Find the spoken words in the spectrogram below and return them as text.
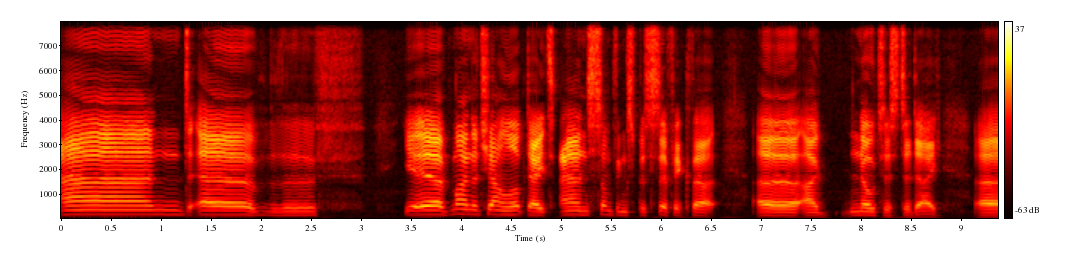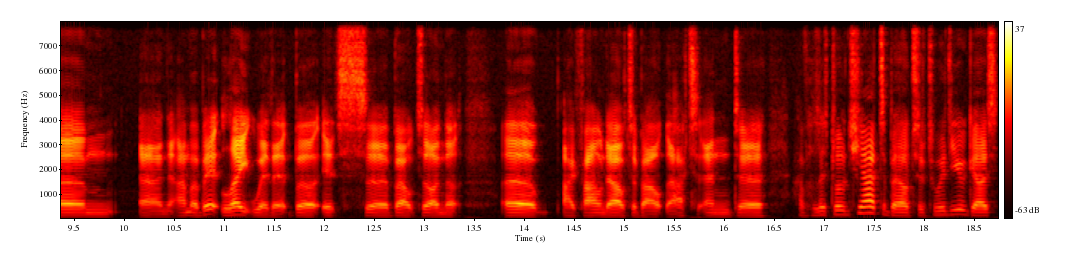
and uh, the yeah, minor channel updates and something specific that uh, I noticed today. Um, and I'm a bit late with it, but it's uh, about time that uh, I found out about that and uh, have a little chat about it with you guys.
